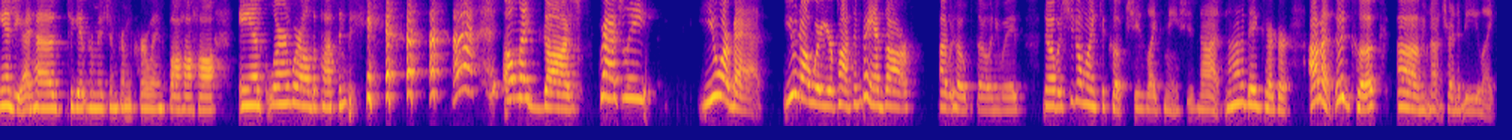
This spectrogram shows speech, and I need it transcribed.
Angie, I'd have to get permission from Kerwin, bahaha, and learn where all the pots and pans. Are. Oh my gosh. Gradually, you are bad. You know where your pots and pans are. I would hope so, anyways. No, but she don't like to cook. She's like me. She's not not a big cooker. I'm a good cook. Um, not trying to be like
